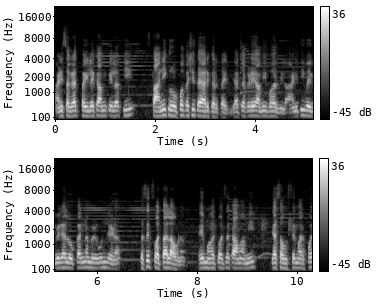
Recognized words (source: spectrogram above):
आणि सगळ्यात पहिले काम केलं की स्थानिक रोपं कशी तयार करता येईल याच्याकडे आम्ही भर दिला आणि ती वेगवेगळ्या लोकांना मिळवून देणं तसेच स्वतः लावणं हे महत्त्वाचं काम आम्ही या संस्थेमार्फत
